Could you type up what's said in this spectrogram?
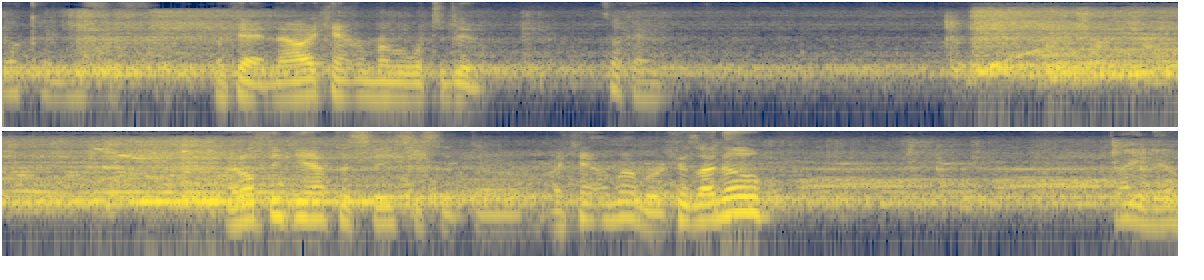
Okay, this is. Okay, now I can't remember what to do. It's okay. I don't think you have to stasis it though. I can't remember because I know. How you do?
